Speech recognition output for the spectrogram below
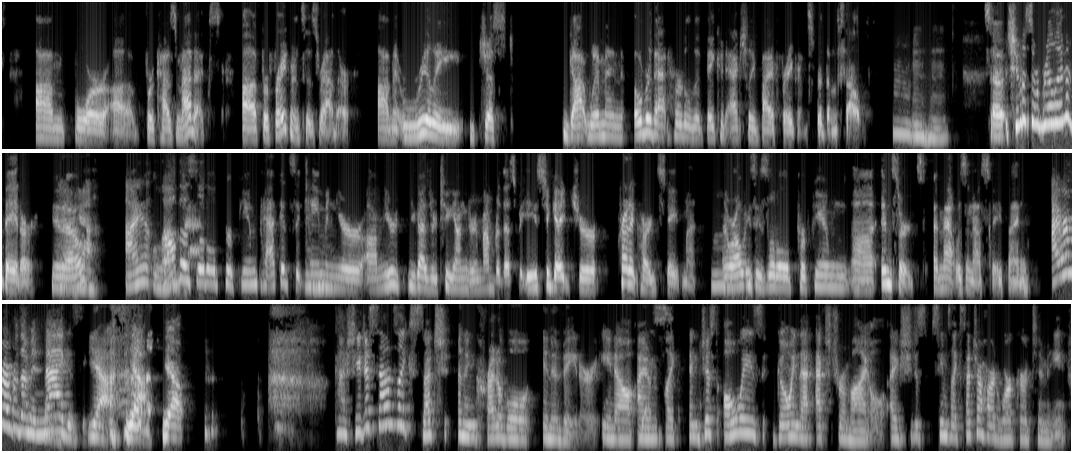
um, for uh, for cosmetics, uh, for fragrances rather. Um, it really just got women over that hurdle that they could actually buy a fragrance for themselves. Mhm. So she was a real innovator, you know. Yeah. I love All those that. little perfume packets that came Mhm. in your, um, you're, you guys are too young to remember this, but you used to get your credit card statement. Mm. There were always these little perfume uh, inserts, and that was an Estee thing. I remember them in magazines. Yeah. Yeah, yeah. Gosh, she just sounds like such an incredible innovator. You know, I'm Yes. like, and just always going that extra mile. I, she just seems like such a hard worker to me.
